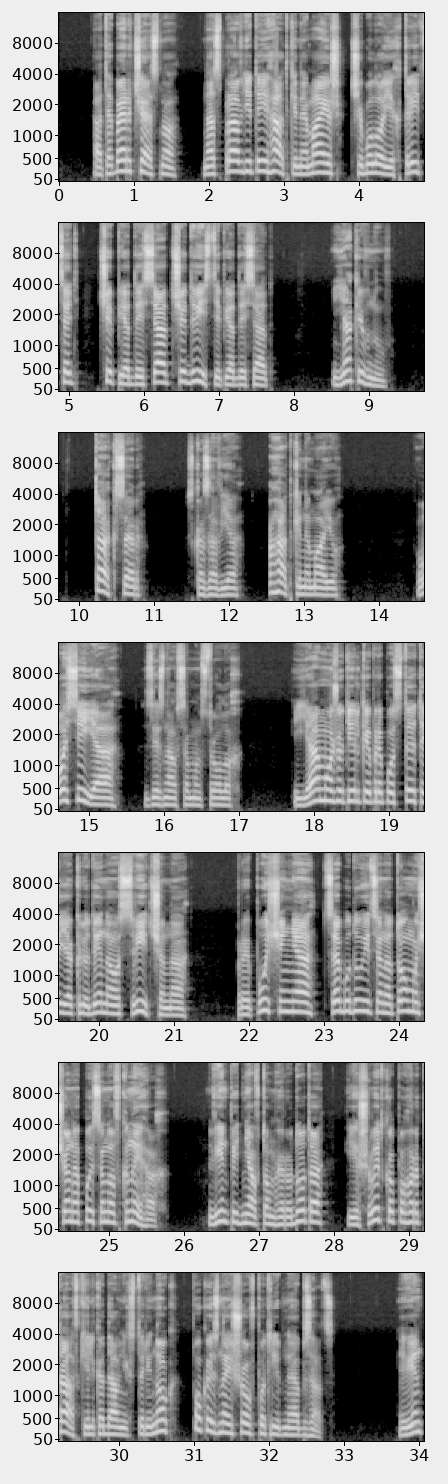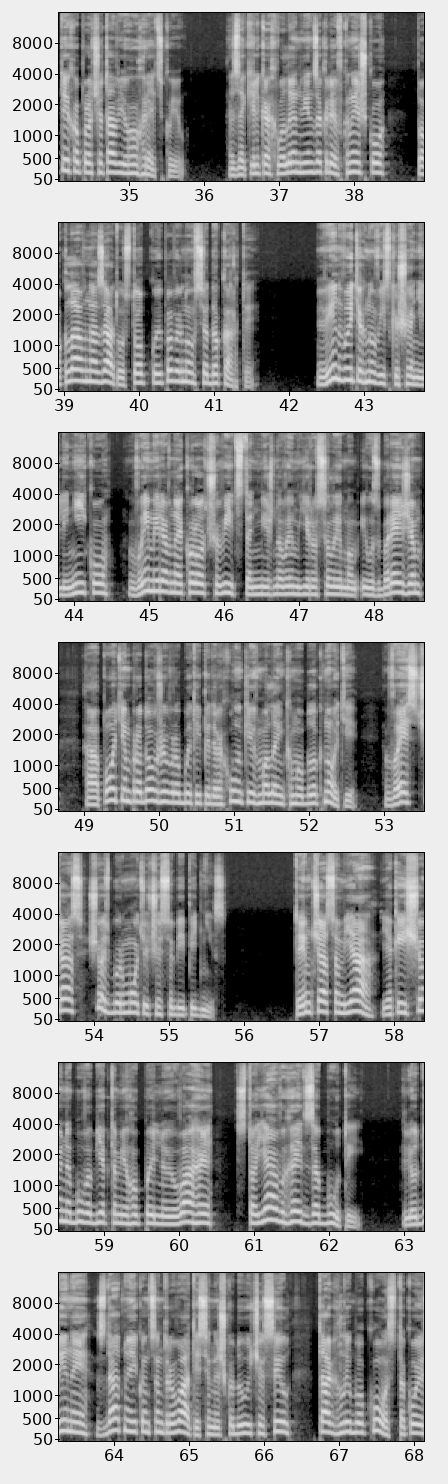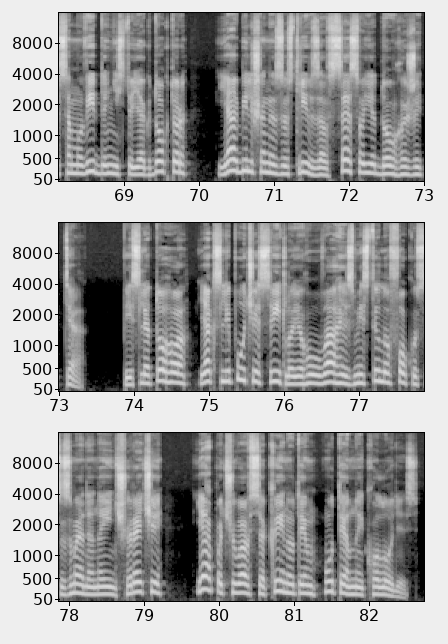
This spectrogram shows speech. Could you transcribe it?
А тепер чесно, насправді ти й гадки не маєш, чи було їх 30, чи 50, чи 250. Я кивнув. Так, сер, сказав я, гадки не маю. Ось і я, зізнався монстролог. Я можу тільки припустити, як людина освічена. Припущення це будується на тому, що написано в книгах. Він підняв том Геродота і швидко погортав кілька давніх сторінок, поки знайшов потрібний абзац. Він тихо прочитав його грецькою. За кілька хвилин він закрив книжку, поклав назад у стопку і повернувся до карти. Він витягнув із кишені лінійку, виміряв найкоротшу відстань між Новим Єрусалимом і узбережжям, а потім продовжив робити підрахунки в маленькому блокноті, весь час щось бурмочучи собі підніс. Тим часом я, який щойно був об'єктом його пильної уваги, стояв геть забутий. Людини, здатної концентруватися, не шкодуючи сил, так глибоко, з такою самовідданістю, як доктор, я більше не зустрів за все своє довге життя. Після того, як сліпуче світло його уваги змістило фокус з мене на інші речі, я почувався кинутим у темний колодязь.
